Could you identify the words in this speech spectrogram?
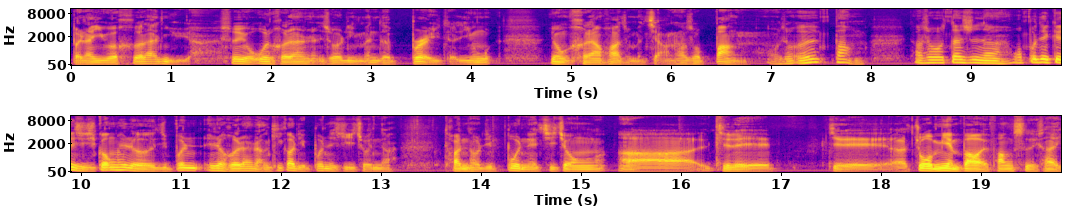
本来以为荷兰语啊，所以我问荷兰人说：“你们的 bread 英文用荷兰话怎么讲？”他说：“棒。”我说：“哎，棒。”他说：“但是呢，我本来计是讲迄个日本、迄个荷兰人去到日本的时阵呢，传统日本的这种啊，这个、这个、呃做面包的方式，才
